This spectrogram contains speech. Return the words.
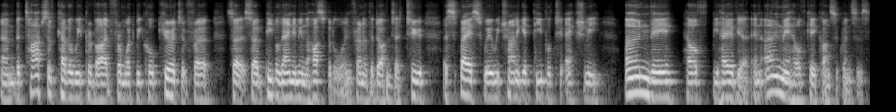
um, the types of cover we provide from what we call curative for so so people landing in the hospital or in front of the doctor to a space where we're trying to get people to actually own their health behavior and own their healthcare consequences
